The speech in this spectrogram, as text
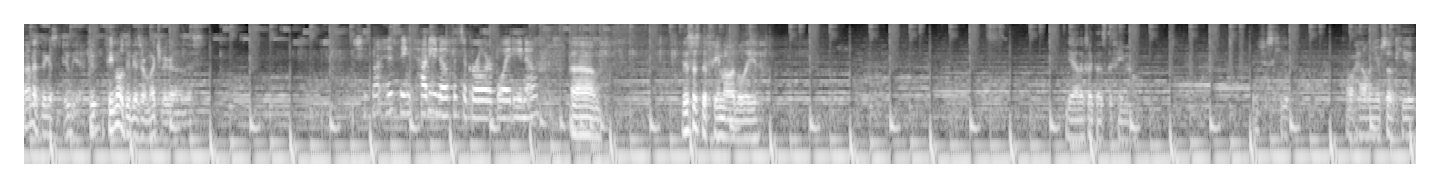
It's not as big as a dubia. Du- female dubias are much bigger than this. She's not hissing. How do you know if it's a girl or a boy? Do you know? Um, this is the female, I believe. Yeah, it looks like that's the female. It's just cute. Oh, Helen, you're so cute.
